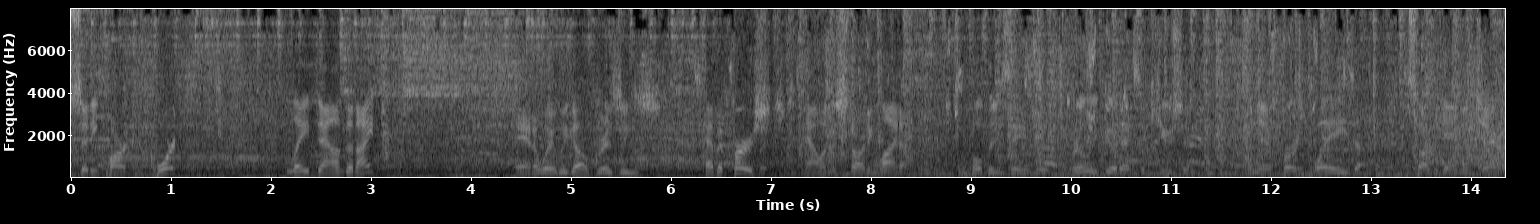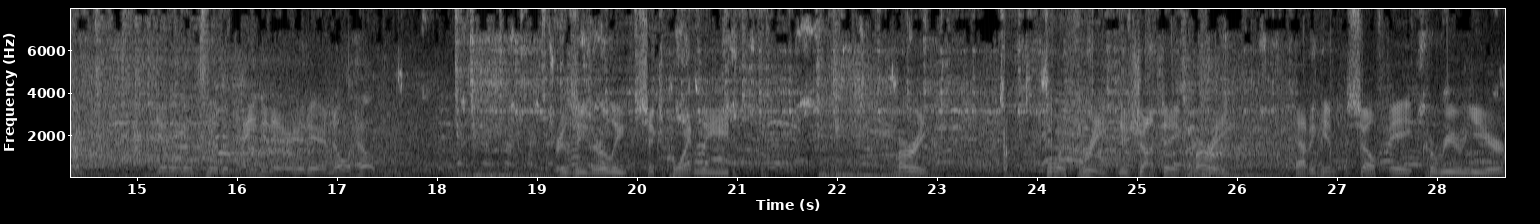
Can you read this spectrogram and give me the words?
City Park court laid down tonight. And away we go. Grizzlies have it first, now in the starting lineup. Both of these teams with really good execution in their first plays to start the game. And Jaren getting into the painted area there. No help. Grizzlies early six-point lead. Murray for three. DeJounte Murray having himself a career year.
